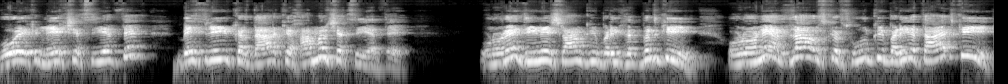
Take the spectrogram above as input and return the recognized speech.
وہ ایک نیک شخصیت تھے، بہترین کردار کے حامل شخصیت تھے۔ انہوں نے دین اسلام کی بڑی خدمت کی، انہوں نے اللہ، اس کے رسول کی بڑی اطاعت کی،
